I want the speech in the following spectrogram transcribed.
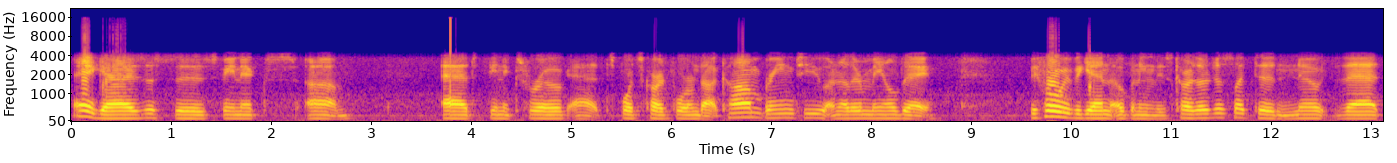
Hey guys, this is Phoenix um, at Phoenix Rogue at SportsCardForum.com, bringing to you another mail day. Before we begin opening these cards, I would just like to note that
